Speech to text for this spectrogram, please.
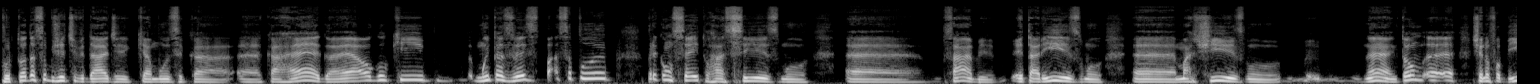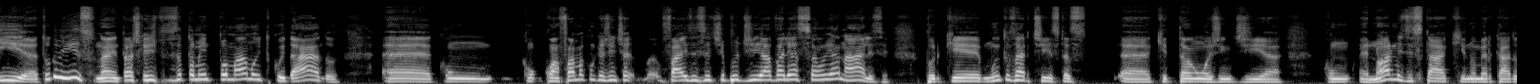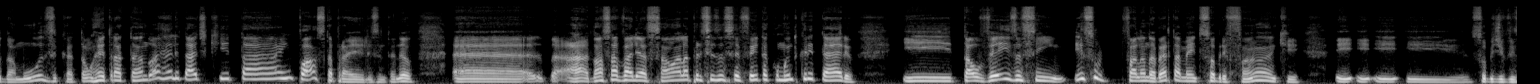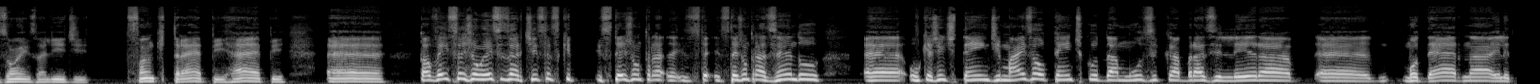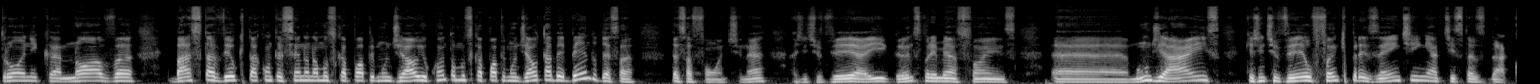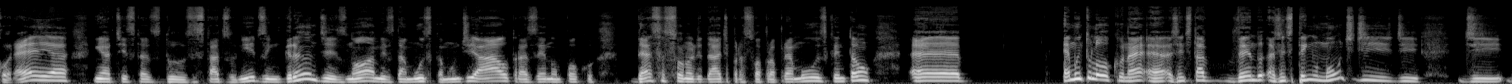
por toda a subjetividade que a música é, carrega, é algo que muitas vezes passa por preconceito, racismo, é, sabe, etarismo, é, machismo, né? Então, é, xenofobia, tudo isso, né? Então, acho que a gente precisa também tomar muito cuidado é, com com, com, a forma com que a gente faz esse tipo de avaliação e análise, porque muitos artistas é, que estão hoje em dia com enorme destaque no mercado da música estão retratando a realidade que está imposta para eles, entendeu? É, a nossa avaliação ela precisa ser feita com muito critério e talvez assim isso falando abertamente sobre funk e, e, e, e subdivisões ali de funk, trap, rap, é, talvez sejam esses artistas que estejam, tra estejam trazendo é, o que a gente tem de mais autêntico da música brasileira é, moderna, eletrônica, nova. Basta ver o que está acontecendo na música pop mundial e o quanto a música pop mundial está bebendo dessa, dessa fonte, né? A gente vê aí grandes premiações é, mundiais, que a gente vê o funk presente em artistas da Coreia, em artistas dos Estados Unidos, em grandes nomes da música mundial, trazendo um pouco dessa sonoridade para sua própria música. Então, é, é muito louco, né? É, a gente está vendo, a gente tem um monte de. de, de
